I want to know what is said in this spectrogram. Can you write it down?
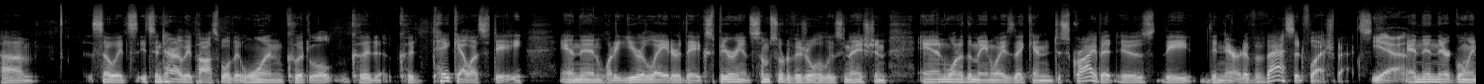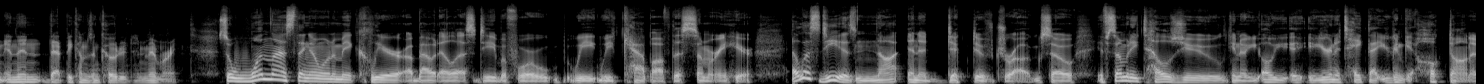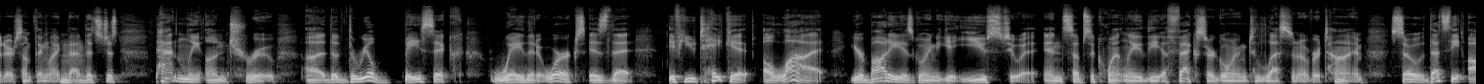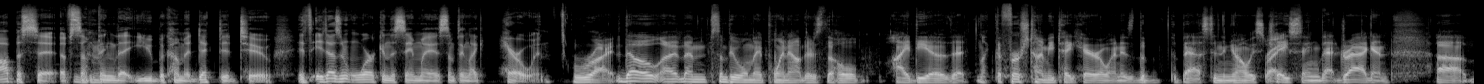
Um, so it's it's entirely possible that one could could could take LSD and then what a year later they experience some sort of visual hallucination and one of the main ways they can describe it is the the narrative of acid flashbacks. Yeah. And then they're going and then that becomes encoded in memory. So one last thing I want to make clear about LSD before we we cap off this summary here. LSD is not an addictive drug. So if somebody tells you, you know, oh, you- you're going to take that, you're going to get hooked on it or something like that, mm-hmm. that's just patently untrue. Uh, the the real basic way that it works is that if you take it a lot, your body is going to get used to it, and subsequently the effects are going to lessen over time. So that's the opposite of something mm-hmm. that you become addicted to. It, it, doesn't work in the same way as something like heroin. Right. Though I, some people may point out there's the whole idea that like the first time you take heroin is the the best, and then you're always right. chasing that dragon. Uh,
